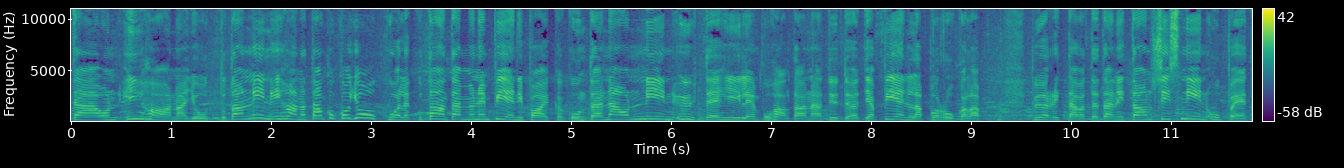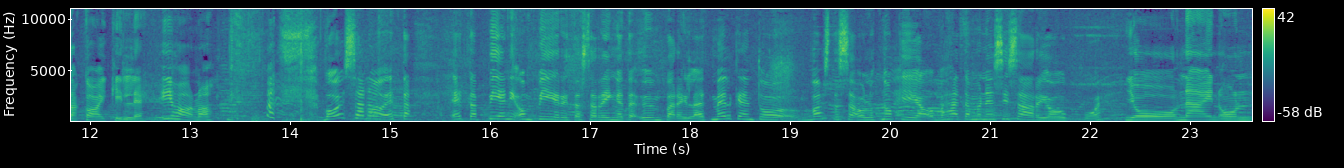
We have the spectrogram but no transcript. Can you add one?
tämä on ihana juttu. Tämä on niin ihana. Tämä on koko joukkueelle, kun tämä on tämmöinen pieni paikkakunta. Ja nämä on niin yhteen hiileen puhaltaa nämä tytöt. Ja pienellä porukalla pyörittävät tätä. Niin tämä on siis niin upeeta kaikille. Ihana. Voisi sanoa, että että pieni on piiri tässä ringete ympärillä. Et melkein tuo vastassa ollut Nokia on vähän tämmöinen sisarjoukkue. Joo, näin on.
